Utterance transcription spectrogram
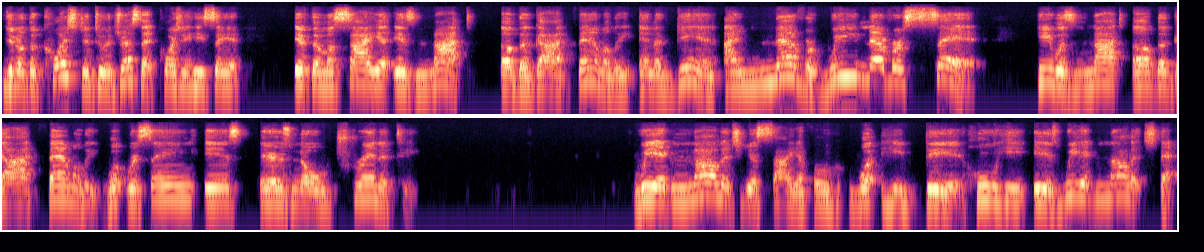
you know, the question to address that question, he said, if the Messiah is not of the God family, and again, I never, we never said he was not of the God family. What we're saying is there's no Trinity. We acknowledge Yesiah for what he did, who he is. We acknowledge that.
